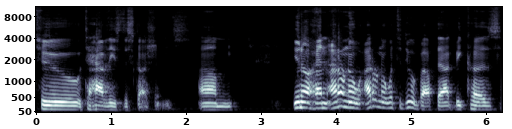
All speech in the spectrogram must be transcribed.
To to have these discussions. Um, you know, and I don't know I don't know what to do about that because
